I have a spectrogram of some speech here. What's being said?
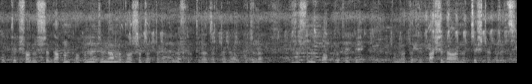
প্রত্যেক সদস্যের দাফন কাপনের জন্য আমরা দশ হাজার টাকা করে সত্তর হাজার টাকা উপজেলা প্রশাসনের পক্ষ থেকে আমরা তাদের পাশে দাঁড়ানোর চেষ্টা করেছি।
